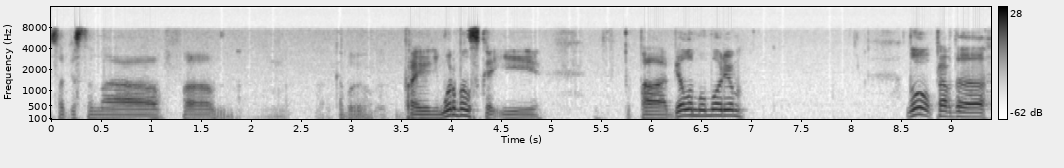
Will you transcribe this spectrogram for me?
соответственно, в, как бы, в районе Мурманска и по Белому морю. Но, правда,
